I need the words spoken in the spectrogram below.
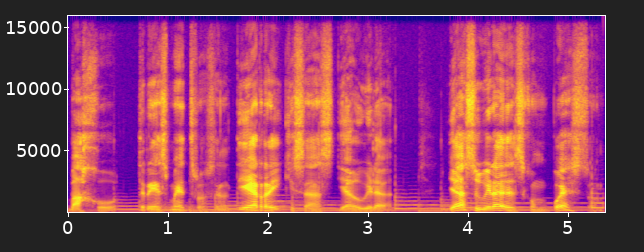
bajo tres metros en la tierra y quizás ya hubiera, ya se hubiera descompuesto.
